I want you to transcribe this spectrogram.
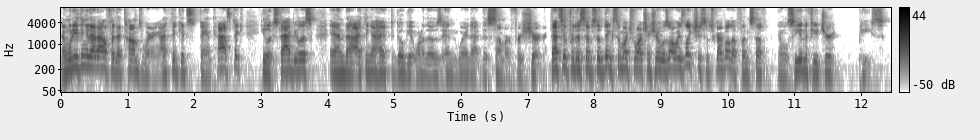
And what do you think of that outfit that Tom's wearing? I think it's fantastic. He looks fabulous, and uh, I think I have to go get one of those and wear that this summer for sure. That's it for this episode. Thanks so much for watching the show. As always, like, share, subscribe, all that fun stuff, and we'll see you in the future. Peace.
